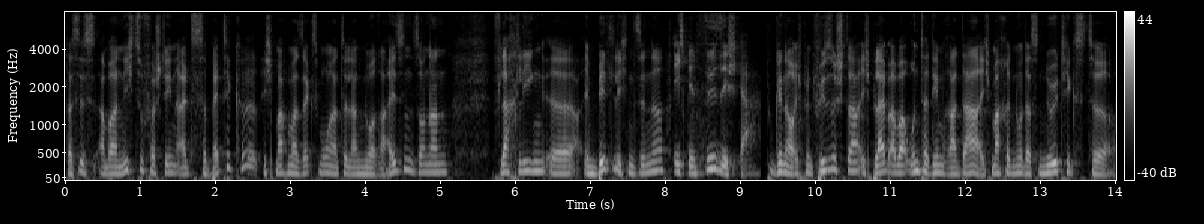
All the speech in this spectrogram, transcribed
Das ist aber nicht zu verstehen als Sabbatical. Ich mache mal sechs Monate lang nur Reisen, sondern Flachliegen äh, im bildlichen Sinne Ich bin physisch da. Genau, ich bin physisch da, ich bleibe aber unter dem Radar. Ich mache nur das Nötigste.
